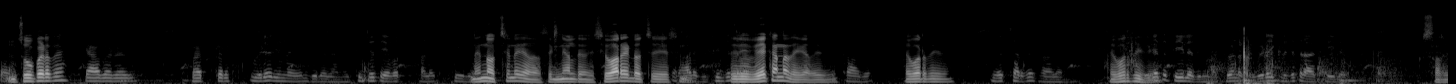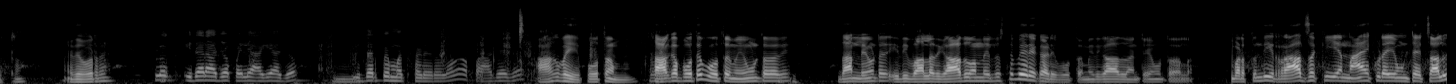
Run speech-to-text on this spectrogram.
Sorry. చూపెడితే क्या बोल रहे थे? बात करो నిన్న వచ్చిండే కదా సిగ్నల్ శివారెడ్డి వచ్చి చేసిన ఇది వివేక్ అన్నదే కదా ఇది కాదు ఎవరిది ఇది వివేక్ సార్దే కాదండి ఎవరిది ఇది అయితే తీయలేదు నేను చూడండి అసలు వీడియో ఇక్కడ నుంచి రా- తీయలేదు సరే ఇట్లా ఇది ఎవరిది आप लोग इधर आ जाओ पहले आगे आ जाओ इधर पे मत खड़े रहो आप आगे आ जाओ ఆగు భయ్ పోతాం కాకపోతే పోతాం ఏముంటుంది అది దానిలో ఏముంటుంది ఇది వాళ్ళది కాదు అని తెలిస్తే వేరే కాడికి పోతాం ఇది కాదు అంటే ఏముంటుంది అలా పడుతుంది. రాజకీయ నాయకుడై ఉంటే చాలు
